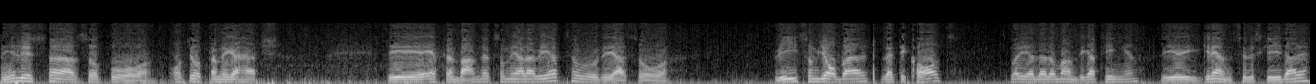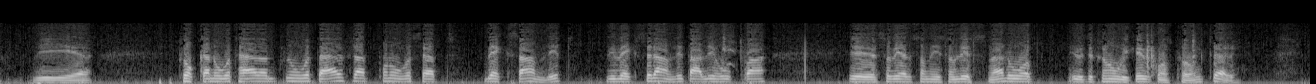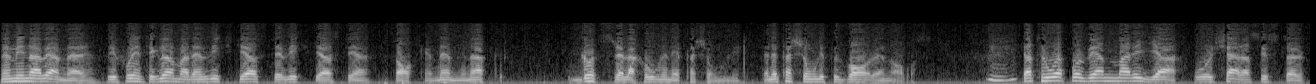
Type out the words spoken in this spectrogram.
Ni lyssnar alltså på 88 MHz. Det är FN-bandet som ni alla vet och det är alltså vi som jobbar vertikalt vad det gäller de andliga tingen. Vi är gränsöverskridare. Vi eh, plockar något här och något där för att på något sätt växa andligt. Vi växer andligt allihopa eh, såväl som ni som lyssnar då utifrån olika utgångspunkter. Men mina vänner, vi får inte glömma den viktigaste, viktigaste saken, nämligen att gudsrelationen är personlig. Den är personlig för var och en av oss. Mm. Jag tror att vår vän Maria, vår kära syster,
